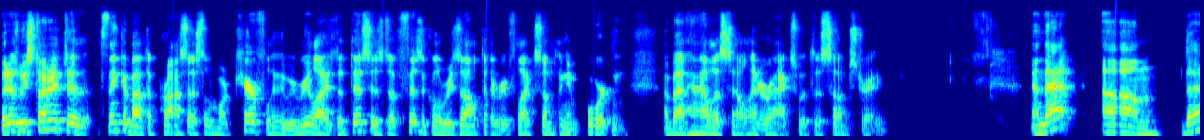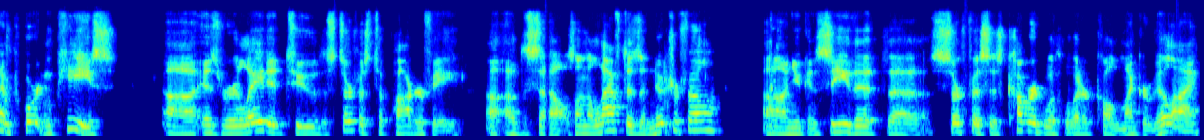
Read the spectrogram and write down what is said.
But as we started to think about the process a little more carefully, we realized that this is a physical result that reflects something important about how the cell interacts with the substrate. And that, um, that important piece uh, is related to the surface topography uh, of the cells. On the left is a neutrophil, uh, and you can see that the surface is covered with what are called microvilli,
